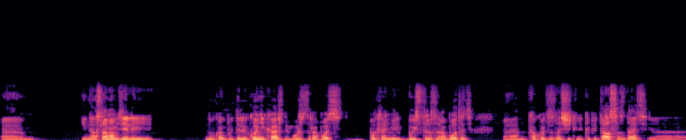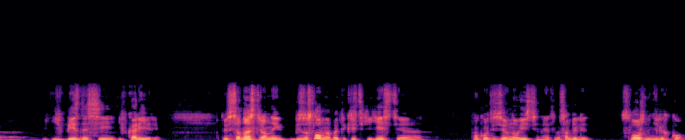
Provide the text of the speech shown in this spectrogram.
Эм, и на самом деле ну, как бы далеко не каждый может заработать, по крайней мере, быстро заработать э, какой-то значительный капитал, создать э, и в бизнесе, и в карьере. То есть, с одной стороны, безусловно, в этой критике есть э, какое-то зерно истины. Это на самом деле сложно, нелегко.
